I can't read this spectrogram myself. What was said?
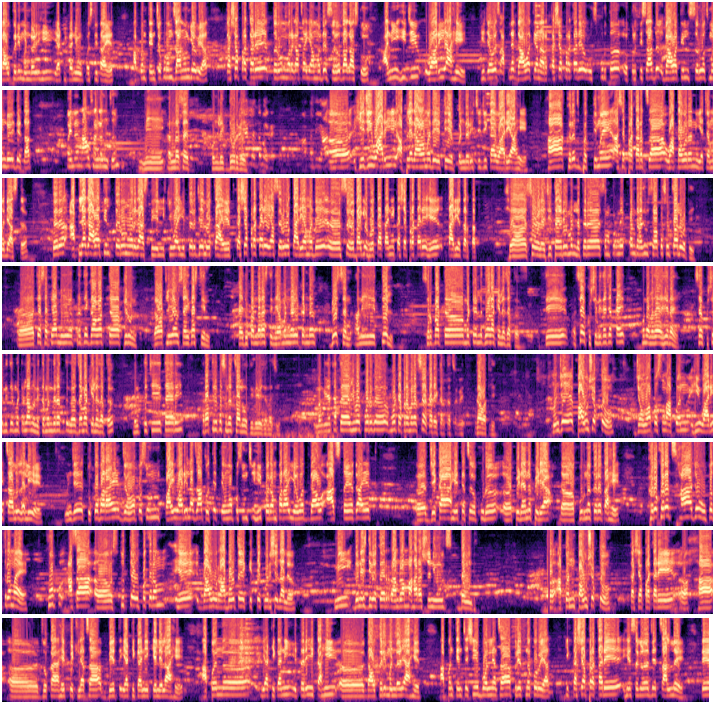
गावकरी मंडळी ही या ठिकाणी उपस्थित आहेत. आपण त्यांच्याकडून जाणून घेऊयात कशा प्रकारे तरुण वर्गाचा यामध्ये सहभाग असतो आणि ही जी वारी आहे ही ज्यावेळेस आपल्या गावात येणार कशा प्रकारे उत्स्फूर्त प्रतिसाद गावातील सर्वच मंडळी देतात? पहिलं नाव सांगा तुमचं. मी अण्णासाहेब कुंडलिक दोरगे. ही जी वारी आपल्या गावामध्ये येते पंढरीची जी काय वारी आहे हा खरंच भक्तिमय अशा प्रकारचा वातावरण याच्यामध्ये असतं. तर आपल्या गावातील तरुण वर्ग असतील किंवा इतर जे लोक आहेत कशा प्रकारे या सर्व कार्यामध्ये सहभागी होतात आणि कशा प्रकारे हे कार्य करतात? ह्या सोहळ्याची तयारी म्हणलं तर संपूर्ण एक पंधरा दिवसापासून चालू होती. त्यासाठी आम्ही प्रत्येक गावात फिरून गावातले व्यावसायिक असतील काही दुकानदार असतील या मंडळीकडनं बेसन आणि तेल स्वरूपात मटेरियल गोळा केलं जातं. ते सहकुशीने त्याच्यात काही कोणाला हे नाही. सहकुशीने ते मटेरियल आणून तर मंदिरात जमा केलं जातं. मग त्याची तयारी रात्रीपासूनच चालू होती नियोजनाची. मग याच्यात युवक वर्ग मोठ्या प्रमाणात सहकार्य करतात सगळे गावातले. म्हणजे पाहू शकतो जेव्हापासून आपण ही वारी चालू झाली आहे म्हणजे तुकोबाराय जेव्हापासून पायवारीला जात होते तेव्हापासूनची ही परंपरा यवतगाव आज तयक आहेत. जे काय आहे त्याचं पुढं पिढ्यानं पिढ्या पूर्ण करत आहे. खरोखरच हा जो उपक्रम आहे खूप असा स्तुत्य उपक्रम हे गाव राबवतंय कित्येक वर्ष झालं. मी गणेश दिवेकर रामराम महाराष्ट्र न्यूज दौंड. आपण पाहू शकतो कशा प्रकारे हा जो काय आहे पिठल्याचा बेत या ठिकाणी केलेला आहे. आपण या ठिकाणी इतरही काही गावकरी मंडळी आहेत. आपण त्यांच्याशी बोलण्याचा प्रयत्न करूयात की कशा प्रकारे हे सगळं जे चाललंय ते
